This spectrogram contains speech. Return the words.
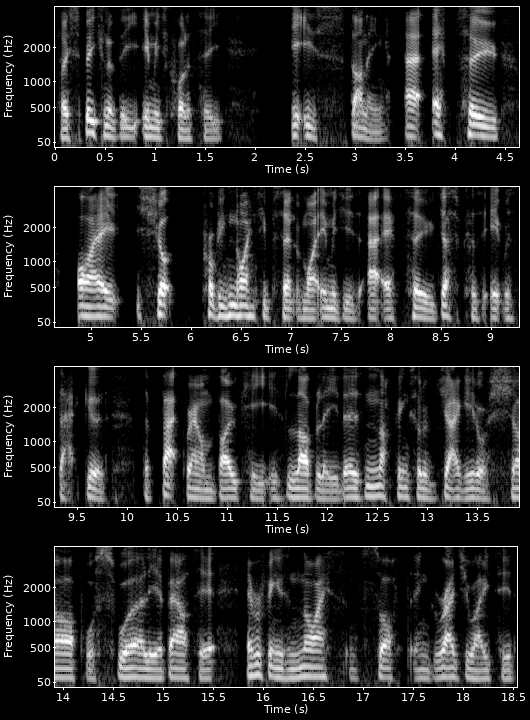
So speaking of the image quality, it is stunning. At f2, I shot probably 90% of my images at f2 just because it was that good. The background bokeh is lovely. There's nothing sort of jagged or sharp or swirly about it. Everything is nice and soft and graduated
